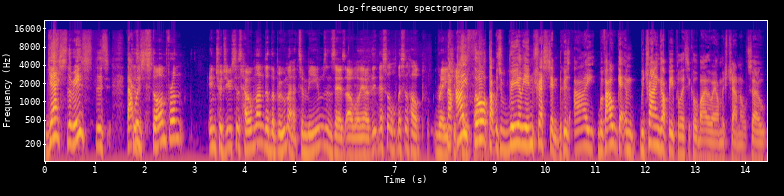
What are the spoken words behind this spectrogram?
Yes, there is. There's that was Stormfront introduces Homelander the Boomer to memes and says, "Oh well, you know, this will this will help raise." Now, I thought that was really interesting because I, without getting, we try and not be political, by the way, on this channel. So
